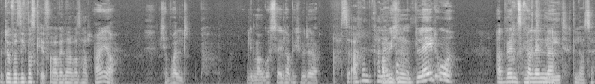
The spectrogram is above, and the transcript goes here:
Da dürfen sich was kaufen, wenn er was hat. Ah ja. Ich habe halt Limango Sale habe ich wieder. Hast du auch einen Kalender? Habe ich einen Play-Doh Adventskalender. Knet, klasse.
